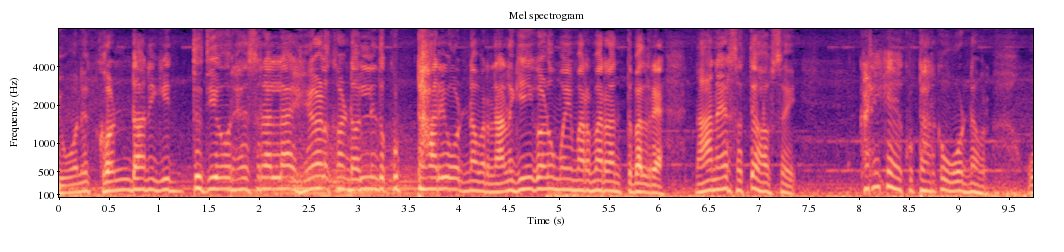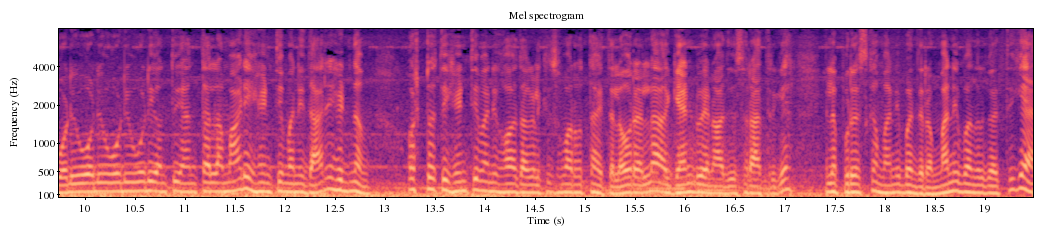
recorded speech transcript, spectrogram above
ಇವನಿಗೆ ಕಂಡನಿಗಿದ್ದ ದೇವ್ರ ಹೆಸರೆಲ್ಲ ಹೇಳ್ಕೊಂಡು ಅಲ್ಲಿಂದ ಕುಟ್ಟಾರಿ ಓಡ್ನವ್ರ. ನನಗೀಗಳು ಮೈ ಮರಮರ ಅಂತ ಬಲ್ರೆ. ನಾನೇ ಸತ್ಯ ಹಬ್ಸೈ ಕಡೆಗೆ ಕುಟ್ಟಾರ್ಕ ಓಡ್ನವ್ರು. ಓಡಿ ಓಡಿ ಓಡಿ ಓಡಿ ಅಂತೂ ಎಂತೆಲ್ಲ ಮಾಡಿ ಹೆಂಡತಿ ಮನೆ ದಾರಿ ಹಿಡ್ನಮ್ ಅಷ್ಟೊತ್ತಿಗೆ ಹೆಂಡ್ತಿ ಮನೆಗೆ ಹೋದಾಗಳಿಗೆ ಸುಮಾರು ಹೊತ್ತಾಯ್ತಲ್ಲ. ಅವರೆಲ್ಲ ಗ್ಯಾಂಡು ಏನೋ ಆ ದಿವಸ ರಾತ್ರಿಗೆ ಇಲ್ಲ ಪುರಸ್ಕ ಮನೆ ಬಂದಿರ ಮನೆ ಬಂದ್ರ ಗತಿಗೆ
